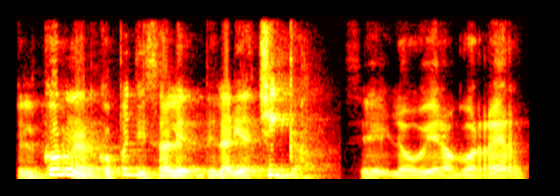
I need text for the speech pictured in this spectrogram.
el córner Copetti sale del área chica. Sí, lo vieron correr.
